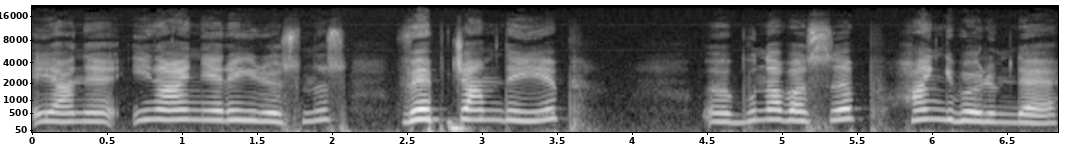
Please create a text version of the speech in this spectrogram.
yani yine aynı yere giriyorsunuz. Webcam deyip e, buna basıp hangi bölümde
